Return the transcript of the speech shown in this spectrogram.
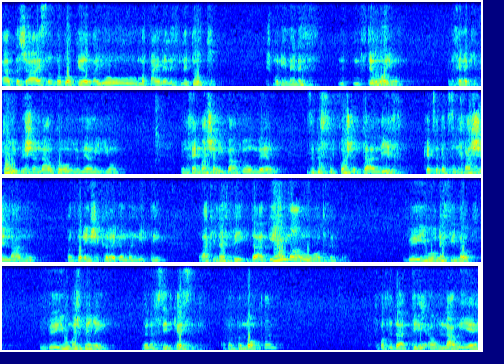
עד השעה 10 בבוקר היו 200 אלף לידות. 80 אלף נפטרו היום. ולכן הגידול בשנה הוא קרוב ל-100 מיליון. ולכן מה שאני בא ואומר, זה בסופו של תהליך, קצב הצריכה שלנו, בדברים שכרגע מניתי, רק ילך ויגדל. יהיו מהמורות חבר'ה, ויהיו נפילות, ויהיו משברים, ונפסיד כסף, אבל בלונגרן, לפחות לדעתי, העולם יהיה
